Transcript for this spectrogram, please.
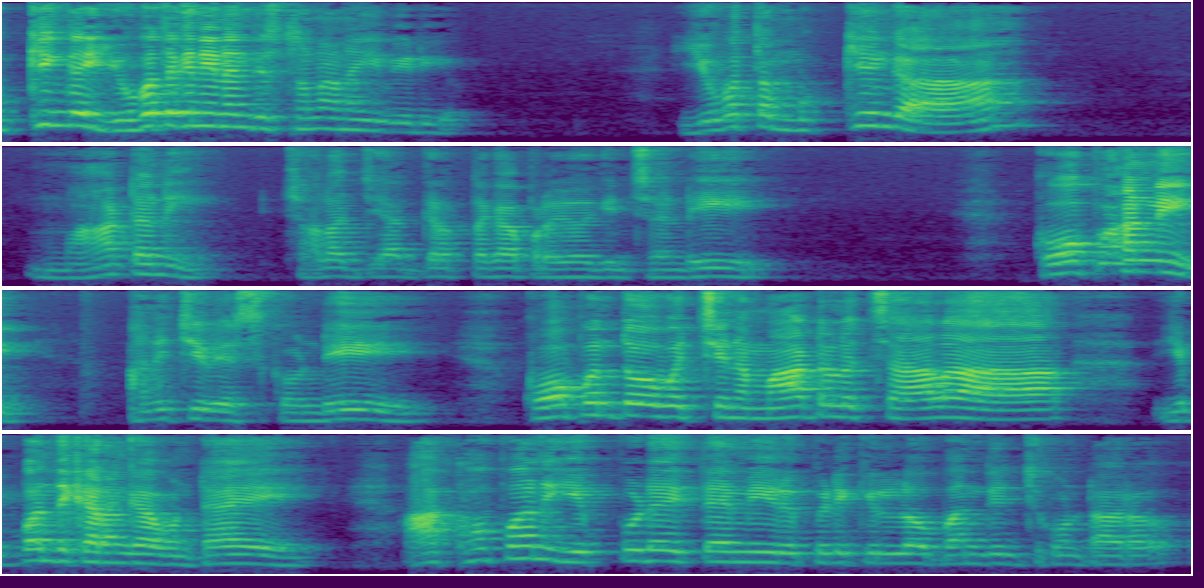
ముఖ్యంగా యువతకి నేను అందిస్తున్నాను ఈ వీడియో. యువత ముఖ్యంగా మాటని చాలా జాగ్రత్తగా ప్రయోగించండి. కోపాన్ని అణిచివేసుకోండి. కోపంతో వచ్చిన మాటలు చాలా ఇబ్బందికరంగా ఉంటాయి. ఆ కోపాన్ని ఎప్పుడైతే మీరు పిడికిల్లో బంధించుకుంటారో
